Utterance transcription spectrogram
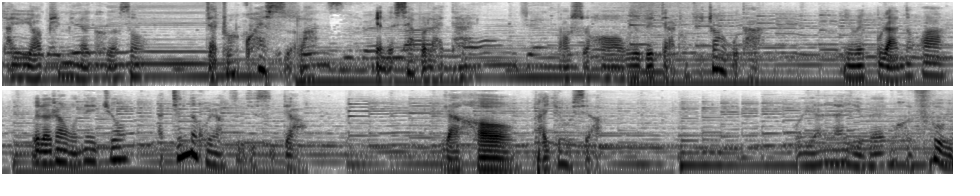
他又要拼命的咳嗽，假装快死了，免得下不来台。到时候我又得假装去照顾他。”因为不然的话，为了让我内疚，他真的会让自己死掉。然后他又想：我原来以为我很富裕，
